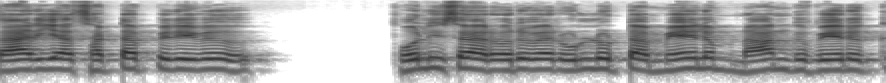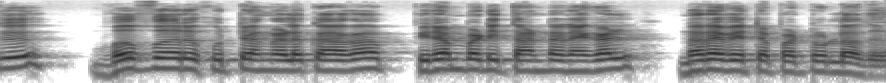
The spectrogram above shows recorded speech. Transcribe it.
சாரியா சட்டப்பிரிவு போலீசார் ஒருவர் உள்ளிட்ட மேலும் நான்கு பேருக்கு வெவ்வேறு குற்றங்களுக்காக பிரம்படி தண்டனைகள் நிறைவேற்றப்பட்டுள்ளது.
